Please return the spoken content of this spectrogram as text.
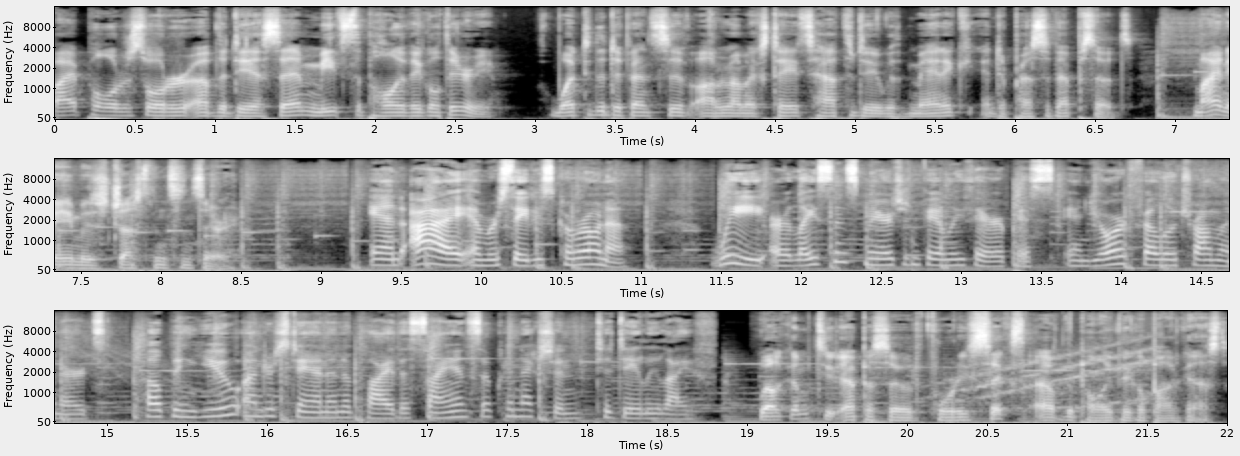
Bipolar disorder of the DSM meets the polyvagal theory. What do the defensive autonomic states have to do with manic and depressive episodes? My name is Justin Sunseri. And I am Mercedes Corona. We are licensed marriage and family therapists and your fellow trauma nerds, helping you understand and apply the science of connection to daily life. Welcome to episode 46 of the Polyvagal Podcast.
